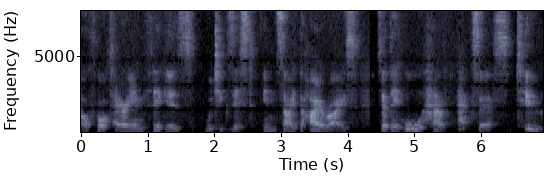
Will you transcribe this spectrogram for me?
authoritarian figures which exist inside the high rise. So they all have access to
